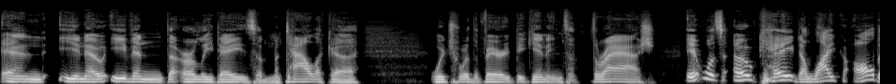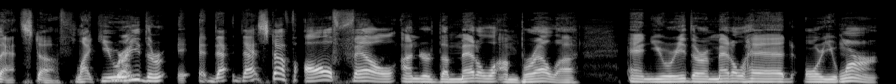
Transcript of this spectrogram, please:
And, you know, even the early days of Metallica, which were the very beginnings of thrash, it was okay to like all that stuff. Like you were Right. either that that stuff all fell under the metal umbrella and you were either a metalhead or you weren't.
